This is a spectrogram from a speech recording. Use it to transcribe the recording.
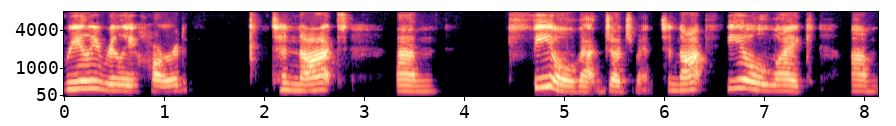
really, really hard to not um, feel that judgment, to not feel like um,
